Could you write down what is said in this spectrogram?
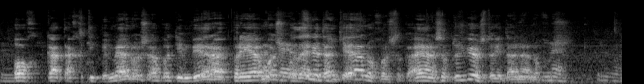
είναι. ο καταχτυπημένος από την πύρα Πρίαμος που δεν ήταν και ένοχος, ένας από τους γιους του ήταν ένοχος. Ναι, ακριβώς.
